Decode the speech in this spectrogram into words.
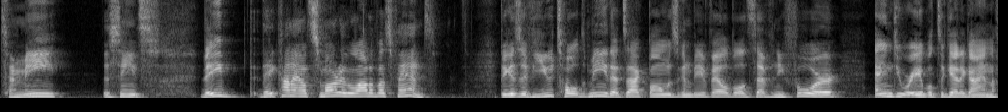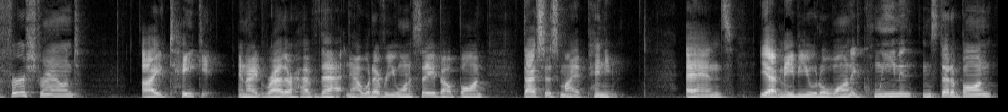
to me, the Saints they they kind of outsmarted a lot of us fans. Because if you told me that Zach Baun was going to be available at 74 and you were able to get a guy in the first round, I take it. And I'd rather have that. Now, whatever you want to say about Baun, that's just my opinion. And yeah, maybe you would have wanted Queen in, instead of Baun.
